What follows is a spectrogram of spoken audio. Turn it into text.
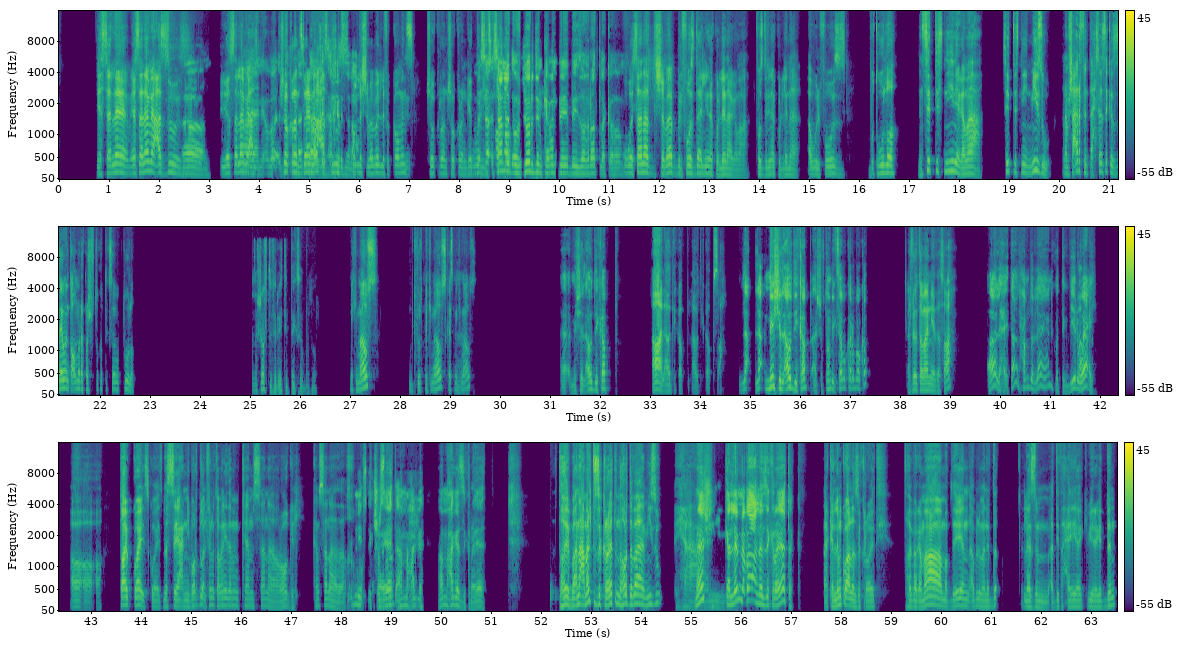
يا سلام يا سلام يا عزوز. آه. يا سلام يا آه، عزوز. يعني شكرا سامر عزوز. كل الشباب اللي في ال comments شكرا شكرا جدا. وسند اوف جوردن كمان بي- بيزغرط لك اهو. وسند الشباب بالفوز ده لينا كلنا يا جماعة. الفوز ده لينا كلنا. أول فوز بطولة من ست سنين يا جماعة. ست سنين. ميزو أنا مش عارف أنت إحساسك إزاي وأنت عمرك ما شفتكم بتكسبوا بطولة. أنا شفت فرقتي بتكسب بطولة. Mickey Mouse؟ بطوله Mickey Mouse؟ كاس Mickey آه. ماوس؟ آه، مش ال Audi Cup؟ آه ال Audi Cup ال Audi Cup صح. لا لا مش ال Audi Cup أنا شفتهم بيكسبوا Carabao Cup. 2008 ده صح؟ آه لحقتها الحمد لله يعني كنت كبير آه. واعي آه آه آه. طيب كويس كويس. بس يعني برضو 2008 ده من كام سنة يا راجل؟ كام سنة ابني 15 الذكريات أهم حاجة أهم حاجة الذكريات. طيب أنا عملت ذكريات النهارده بقى يا ميزو. يعني ماشي كلمنا بقى عن ذكرياتك. اكلمكم على ذكرياتي. طيب يا جماعة مبدئيا قبل ما نبدأ لازم أدي تحية كبيرة جدا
